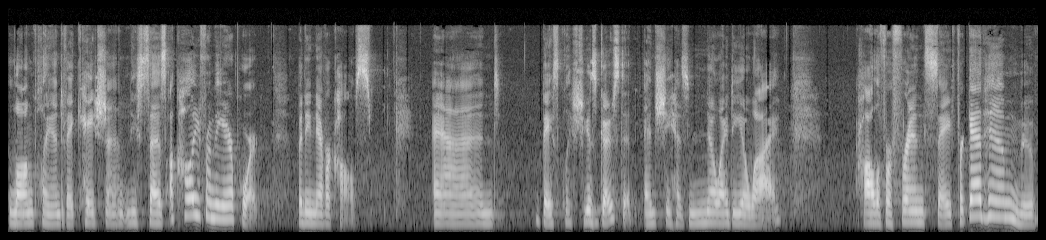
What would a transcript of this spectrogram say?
long planned vacation. he says, I'll call you from the airport. But he never calls. And basically, she is ghosted and she has no idea why. All of her friends say, forget him, move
